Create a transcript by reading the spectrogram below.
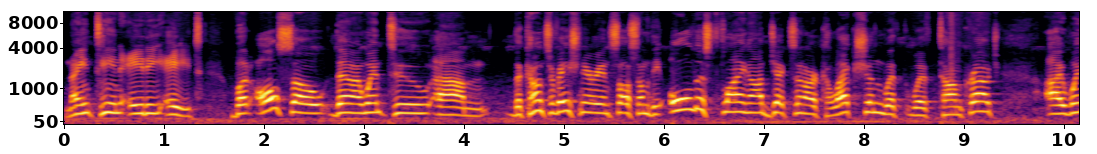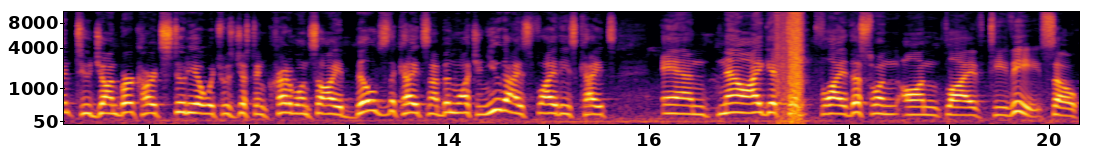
1988, but also then I went to um, the conservation area and saw some of the oldest flying objects in our collection with, with Tom Crouch. I went to John Burkhart's studio, which was just incredible, and saw he builds the kites. And I've been watching you guys fly these kites, and now I get to fly this one on live TV. So,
